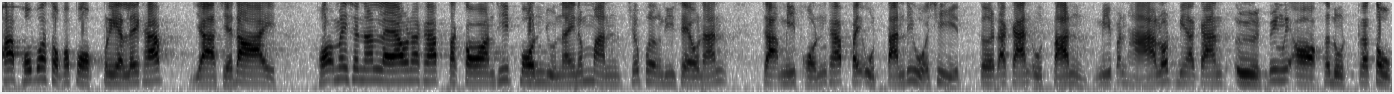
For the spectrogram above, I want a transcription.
ถ้าพบว่าสกปรกเปลี่ยนเลยครับ อย่าเสียดาย เพราะไม่ฉะนั้นแล้วนะครับ ตะกอนที่ปนอยู่ในน้ำมันเชื้อเพลิงดีเซลนั้น จะมีผลครับไปอุดตันที่หัวฉีด เกิดอาการอุดตัน มีปัญหารถมีอาการอืดวิ่งไม่ออกสะดุดกระตุก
